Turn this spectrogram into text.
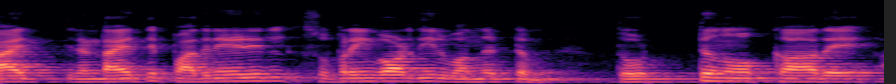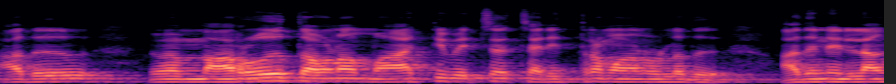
ആയിരത്തി രണ്ടായിരത്തി പതിനേഴിൽ സുപ്രീം കോടതിയിൽ വന്നിട്ടും തൊട്ട് നോക്കാതെ അത് അറുപത് തവണ മാറ്റിവെച്ച ചരിത്രമാണുള്ളത്. അതിനെല്ലാം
